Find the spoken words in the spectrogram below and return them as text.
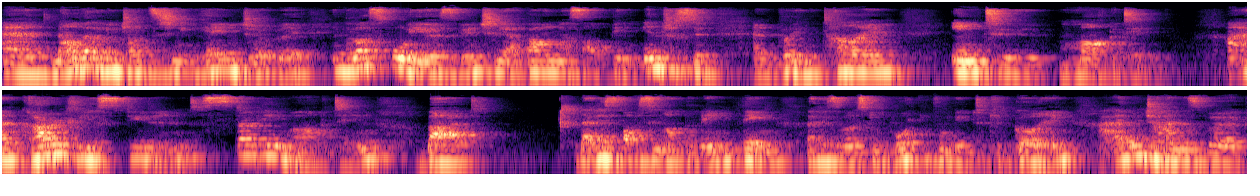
And now that I've been transitioning here in Joburg, in the last four years, eventually I found myself being interested and putting time into marketing. I am currently a student studying marketing, but that is obviously not the main thing that is most important for me to keep going. I am in Johannesburg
